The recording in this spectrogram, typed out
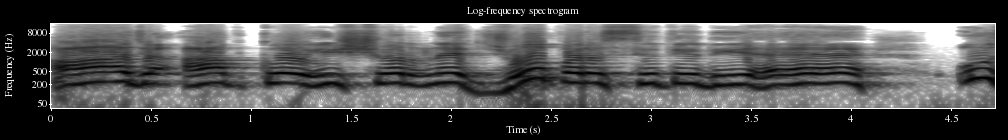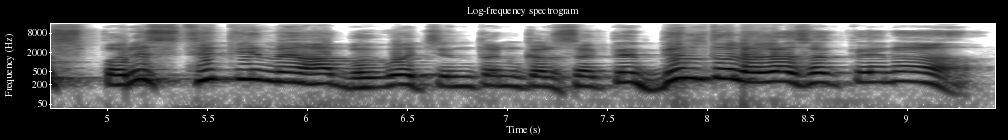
आज आपको ईश्वर ने जो परिस्थिति दी है, उस परिस्थिति में आप भगवत चिंतन कर सकते हैं। दिल तो लगा सकते हैं ना।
